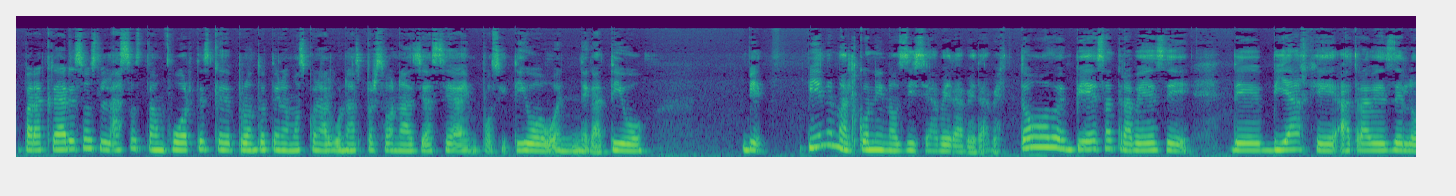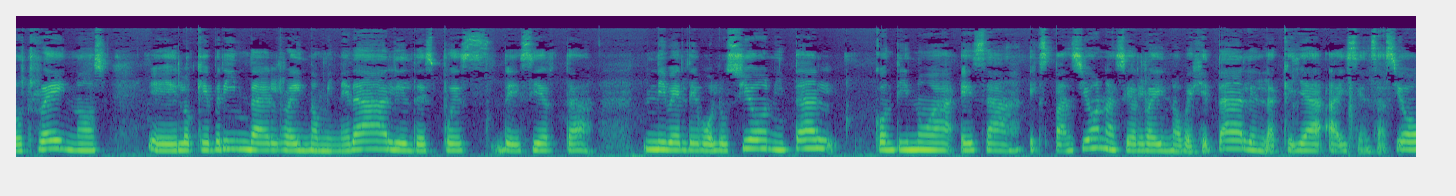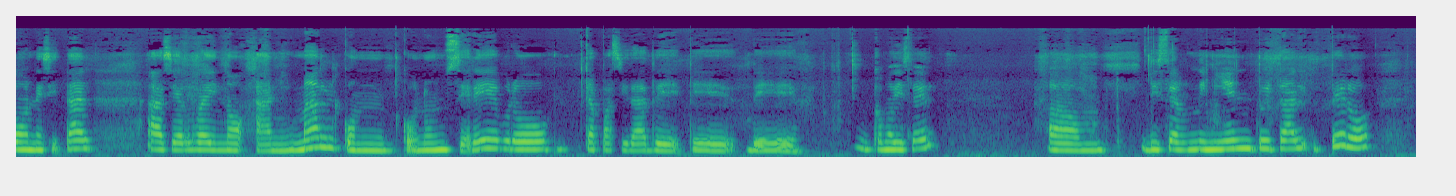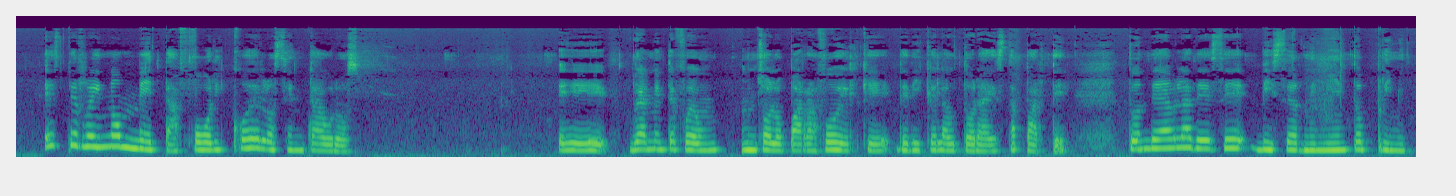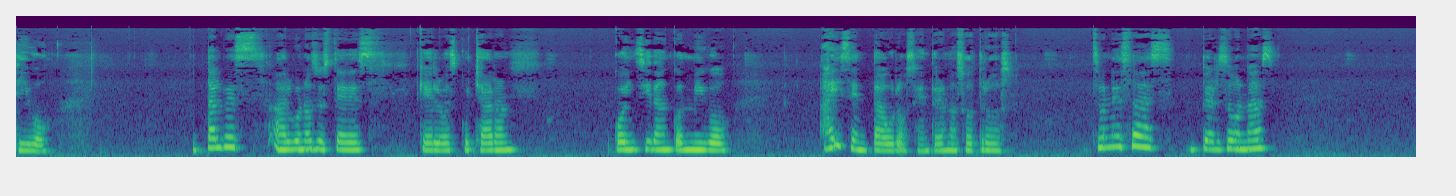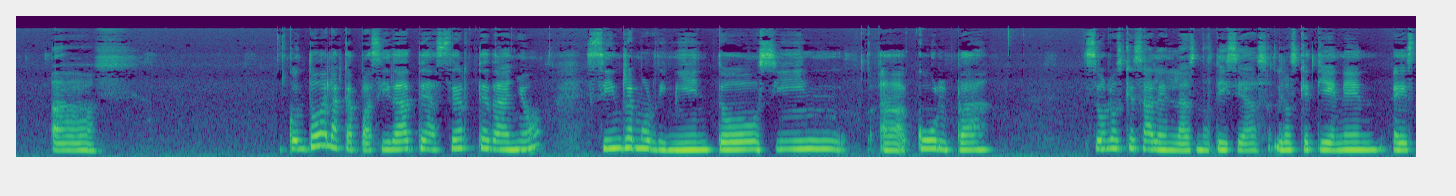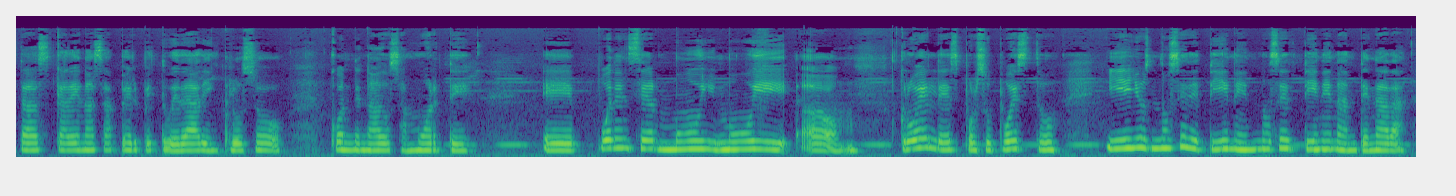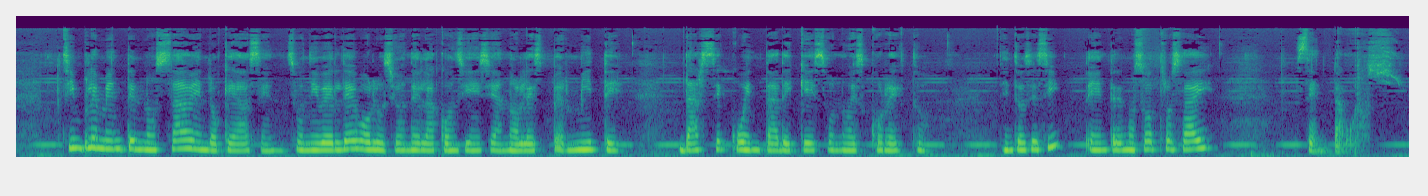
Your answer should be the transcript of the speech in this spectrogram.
para, crear esos lazos tan fuertes que de pronto tenemos con algunas personas, ya sea en positivo o en negativo. Bien, viene Malcón y nos dice, a ver, a ver, a ver, todo empieza a través de, de viaje, a través de los reinos, eh, lo que brinda el reino mineral y después de cierta nivel de evolución y tal, continúa esa expansión hacia el reino vegetal en la que ya hay sensaciones y tal, hacia el reino animal con, un cerebro, capacidad de, de, de como dice él, discernimiento y tal, pero este reino metafórico de los centauros eh, realmente fue un, solo párrafo el que dedica el autor a esta parte, donde habla de ese discernimiento primitivo. Tal vez algunos de ustedes que lo escucharon coincidan conmigo. Hay centauros entre nosotros. Son esas personas ah, con toda la capacidad de hacerte daño sin remordimiento, sin ah, culpa, son los que salen las noticias, los que tienen estas cadenas a perpetuidad, incluso condenados a muerte. Eh, pueden ser muy, muy um, crueles, por supuesto, y ellos no se detienen, no se detienen ante nada. Simplemente no saben lo que hacen. Su nivel de evolución de la conciencia no les permite darse cuenta de que eso no es correcto. Entonces sí, entre nosotros hay centauros.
